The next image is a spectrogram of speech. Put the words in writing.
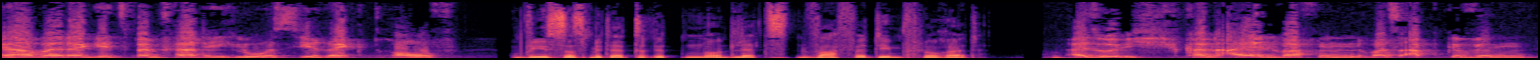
Ja, weil da geht's beim Fertig los direkt drauf. Wie ist das mit der dritten und letzten Waffe, dem Florett? Also ich kann allen Waffen was abgewinnen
